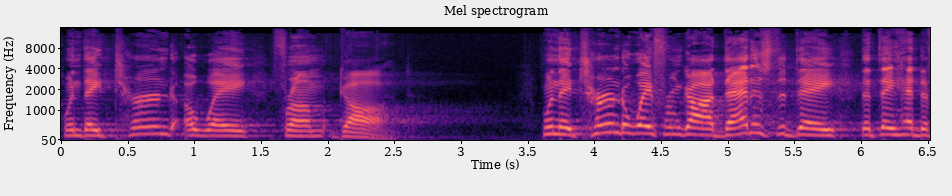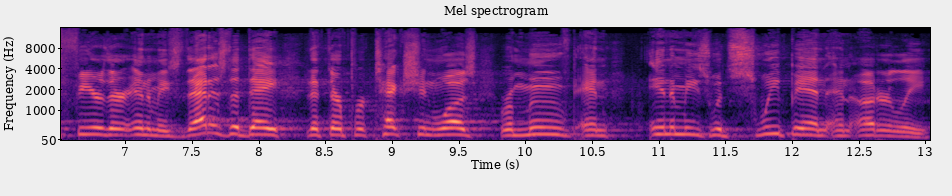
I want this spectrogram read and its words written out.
when they turned away from God. When they turned away from God, that is the day that they had to fear their enemies. That is the day that their protection was removed and enemies would sweep in and utterly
